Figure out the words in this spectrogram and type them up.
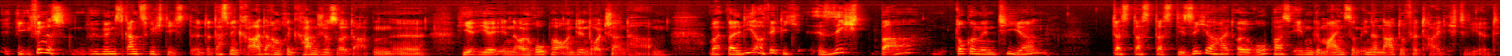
Ich finde es übrigens ganz wichtig, dass wir gerade amerikanische Soldaten äh, hier, hier in Europa und in Deutschland haben, weil, weil die auch wirklich sichtbar dokumentieren, dass, dass, dass die Sicherheit Europas eben gemeinsam in der NATO verteidigt wird.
